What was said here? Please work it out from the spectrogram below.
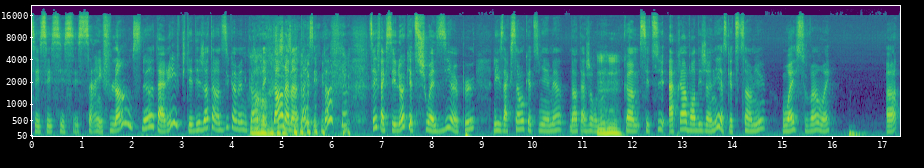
C'est, c'est, c'est, c'est- ça influence, là. T'arrives, puis t'es déjà tendu comme une corde guitare c'est le matin, c'est tough, là. Tu sais, fait que c'est là que tu choisis un peu les actions que tu viens mettre dans ta journée. Mhm. Comme, sais-tu, après avoir déjeuné, est-ce que tu te sens mieux? Ouais, souvent, ouais. Ah,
